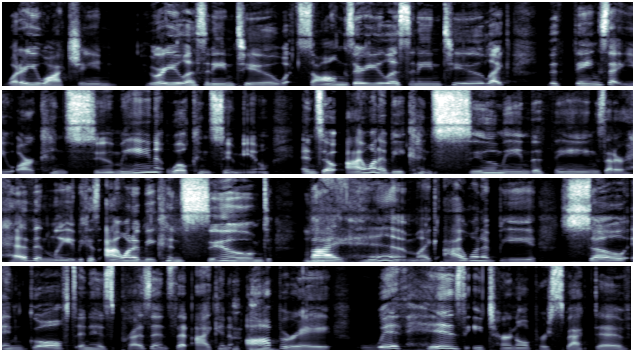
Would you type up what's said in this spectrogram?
What are you watching? Who are you listening to? What songs are you listening to? Like, the things that you are consuming will consume you. And so I want to be consuming the things that are heavenly because I want to be consumed mm-hmm. by Him. Like I want to be so engulfed in His presence that I can operate with His eternal perspective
